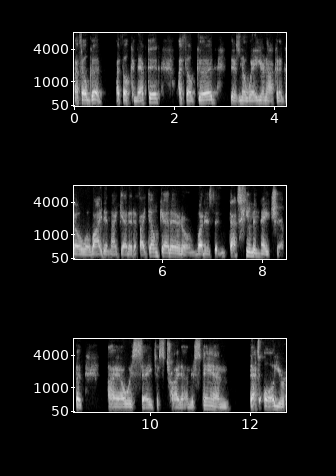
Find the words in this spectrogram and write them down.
I felt good. I felt connected. I felt good. There's no way you're not going to go, well, why didn't I get it if I don't get it? Or what is it? That's human nature. But I always say, just try to understand that's all you're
